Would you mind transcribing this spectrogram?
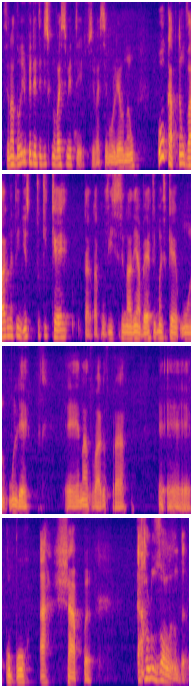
senador, e o PDT disse que não vai se meter, se vai ser mulher ou não. O capitão Wagner tem dito que quer tá, tá com vice-senado em aberto, mas quer uma mulher é, nas vagas para é, é, compor a chapa. Carlos Holanda,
